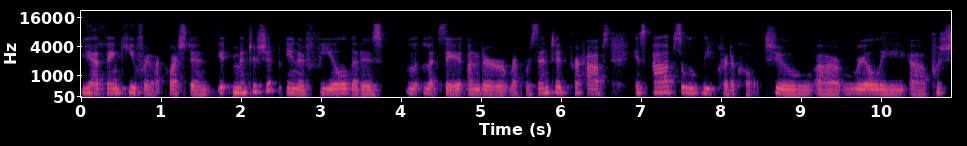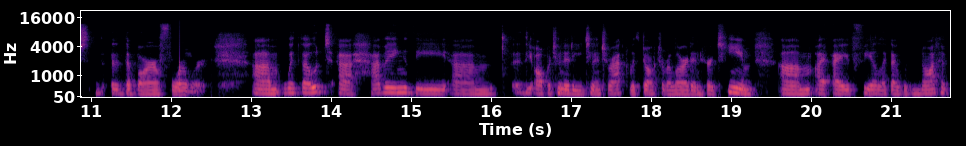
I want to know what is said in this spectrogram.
Yeah, thank you for that question. It, mentorship in a field that is let's say underrepresented perhaps is absolutely critical to uh, really uh, push the bar forward. Um, without uh, having the um, the opportunity to interact with dr allard and her team um, I, I, feel like i would not have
